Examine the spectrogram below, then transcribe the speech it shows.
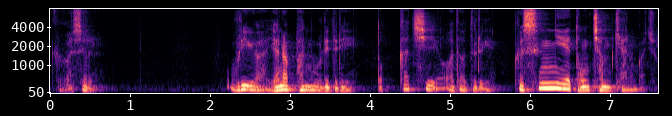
그것을 우리가 연합한 우리들이 똑같이 얻어들게 그 승리에 동참케 하는 거죠.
